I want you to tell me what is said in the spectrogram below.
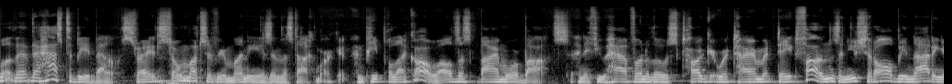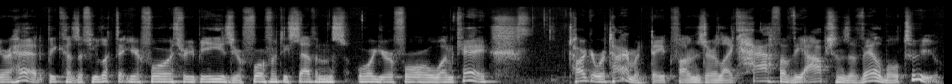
Well, there, there has to be a balance, right? So much of your money is in the stock market, and people are like, oh, well, I'll just buy more bonds. And if you have one of those target retirement date funds, and you should all be nodding your head because if you looked at your 403bs, your 457s, or your 401k, target retirement date funds are like half of the options available to you.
